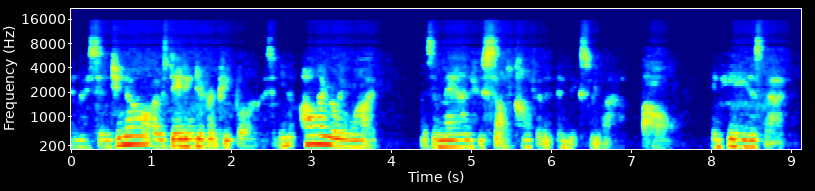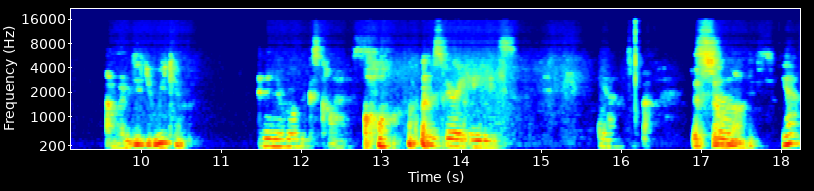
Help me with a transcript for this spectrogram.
And I said, You know, I was dating different people. And I said, You know, all I really want is a man who's self confident and makes me laugh. Oh. And he is that And where did you meet him? at an aerobics class. Oh. It was very 80s. Yeah. That's so, So- nice. Yeah.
